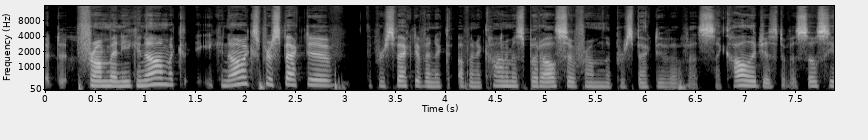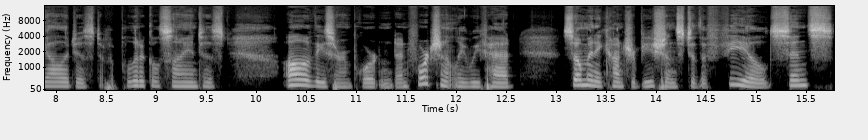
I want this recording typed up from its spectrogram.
uh, from an economic economics perspective, the perspective of an economist, but also from the perspective of a psychologist, of a sociologist, of a political scientist. All of these are important. And fortunately, we've had so many contributions to the field since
